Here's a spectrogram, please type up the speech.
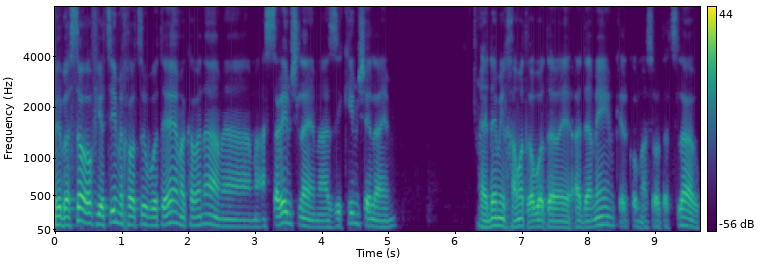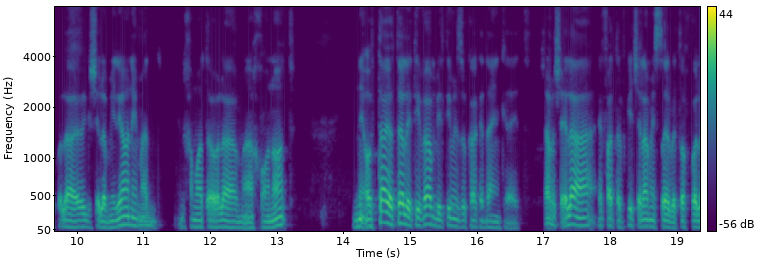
ובסוף יוצאים מחרצובותיהם, הכוונה מהמאסרים שלהם, מהזיקים שלהם, על ידי מלחמות רבות הדמים, כן, כל מסעות הצלב, כל ההרג של המיליונים, עד מלחמות העולם האחרונות. נאותה יותר לטבעם בלתי מזוקק עדיין כעת. עכשיו השאלה, איפה התפקיד של עם ישראל בתוך כל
